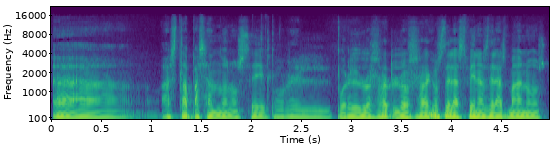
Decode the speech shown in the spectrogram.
ah, hasta pasando, no sé, por, el, por los, los rasgos de las venas de las manos,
